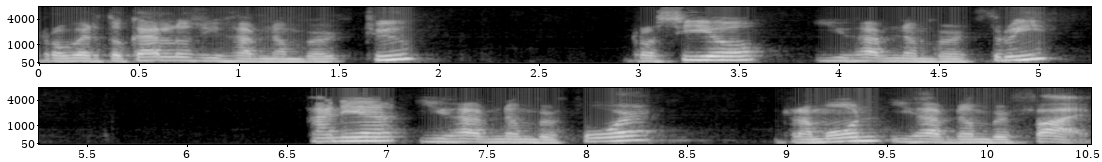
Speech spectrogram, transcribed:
Roberto Carlos, you have number two. Rocio, you have number three. Hania, you have number four. Ramon, you have number five.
